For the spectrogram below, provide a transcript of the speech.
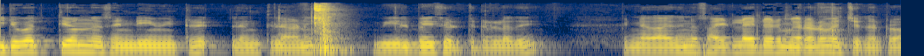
ഇരുപത്തിയൊന്ന് സെന്റിമീറ്റർ ലെങ്ത്തിലാണ് വീൽ ബേസ് എടുത്തിട്ടുള്ളത്. പിന്നെ അതായത് ഇതിന് സൈഡിലായിട്ട് ഒരു മിററും വെച്ചിരുന്നു കേട്ടോ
